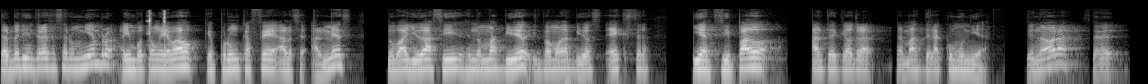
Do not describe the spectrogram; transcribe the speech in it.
Tal vez te interesa ser un miembro, hay un botón ahí abajo que por un café al, al mes nos va a ayudar a seguir haciendo más videos y vamos a dar videos extra y anticipado antes que otras demás de la comunidad. Bien, ahora se ve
